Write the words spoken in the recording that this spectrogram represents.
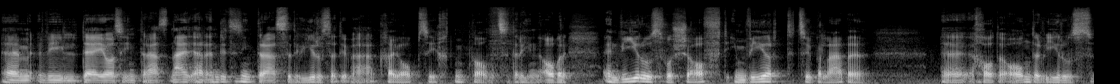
Ähm, weil der ja das Interesse, nein, er hat nicht das Interesse, der Virus hat überhaupt keine Absicht im Ganzen drin. Aber ein Virus, das schafft, im Wirt zu überleben, äh, kann der andere Virus,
